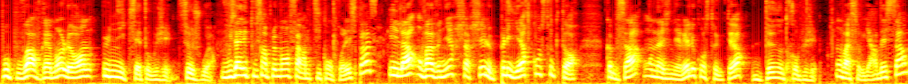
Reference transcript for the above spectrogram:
pour pouvoir vraiment le rendre unique cet objet, ce joueur. Vous allez tout simplement faire un petit contrôle espace et là, on va venir chercher le player constructor. Comme ça, on a généré le constructeur de notre objet. On va sauvegarder ça.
